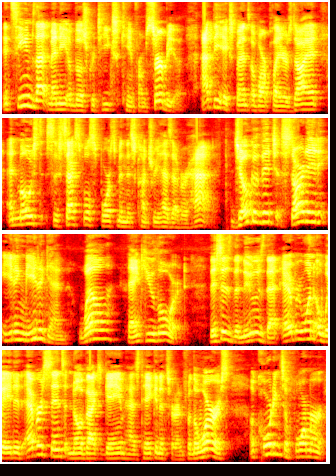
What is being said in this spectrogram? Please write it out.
It seems that many of those critiques came from Serbia, at the expense of our players' diet and most successful sportsman this country has ever had. Djokovic started eating meat again. Well, thank you, Lord. This is the news that everyone awaited ever since Novak's game has taken a turn for the worse. According to former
